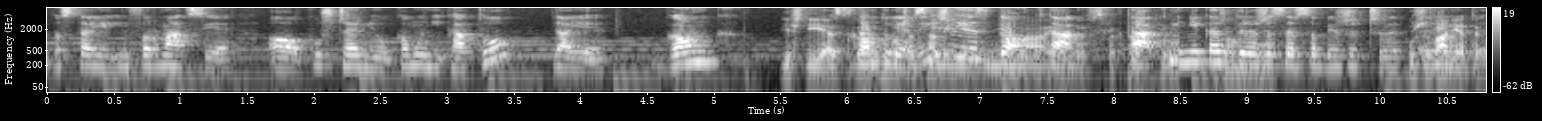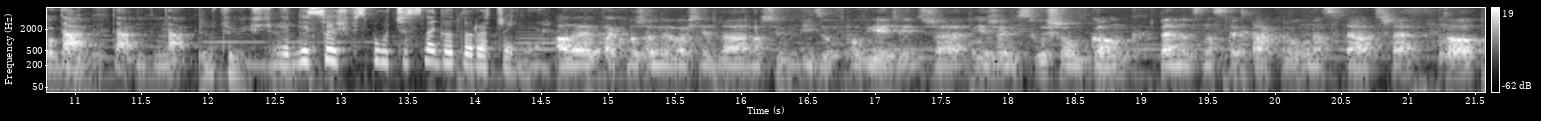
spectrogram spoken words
dostaje informację o puszczeniu komunikatu, daje gong Jeśli jest gong, bo czasami Jeśli nie, jest nie gong, ma tak, jakby w tak. spektaklu Nie każdy gongu. reżyser sobie życzy Używanie e, tego tak, gongu. Tak, Mhm. tak. Oczywiście. że Jak jest coś współczesnego, to raczej nie. Ale tak możemy właśnie dla naszych widzów powiedzieć, że jeżeli słyszą gong, będąc na spektaklu u nas w teatrze, to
